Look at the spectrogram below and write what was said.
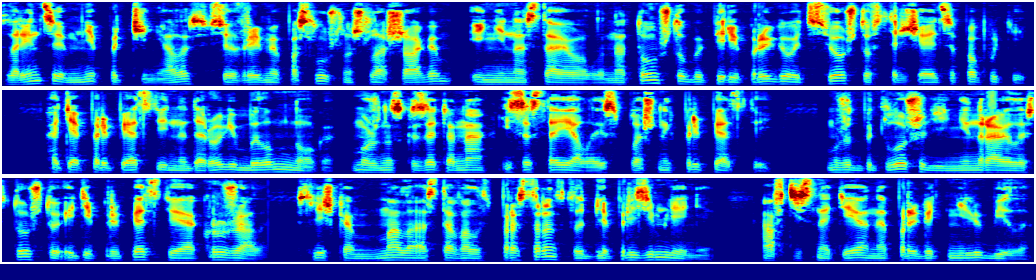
Флоренция мне подчинялась, все время послушно шла шагом и не настаивала на том, чтобы перепрыгивать все, что встречается по пути. Хотя препятствий на дороге было много. Можно сказать, она и состояла из сплошных препятствий. Может быть, лошади не нравилось то, что эти препятствия окружало. Слишком мало оставалось пространства для приземления, а в тесноте она прыгать не любила.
